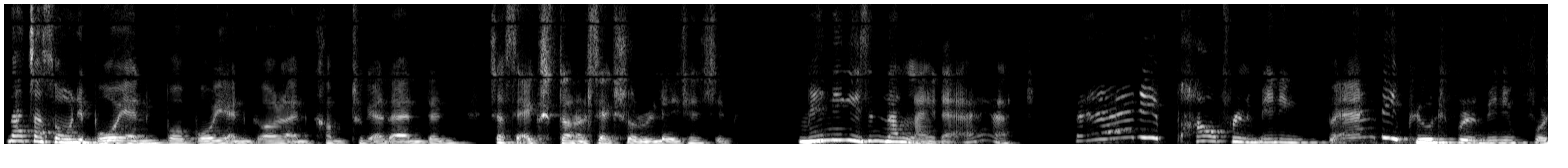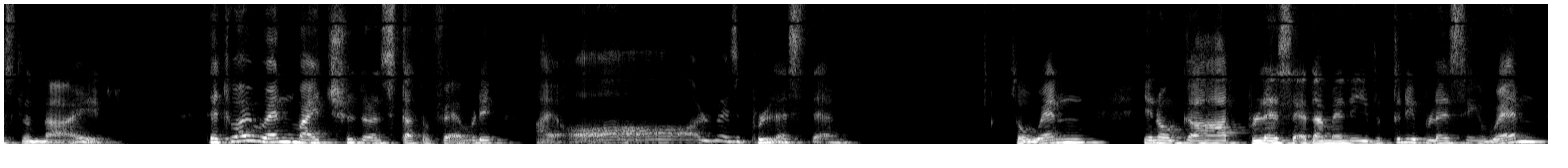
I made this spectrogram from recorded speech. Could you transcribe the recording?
Not just only boy and boy and girl and come together and then just external sexual relationship. Meaning is not like that. Very powerful meaning, very beautiful meaning for the night. That's why when my children start a family, I always bless them. So when you know, God blessed Adam and Eve, three blessings. When,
